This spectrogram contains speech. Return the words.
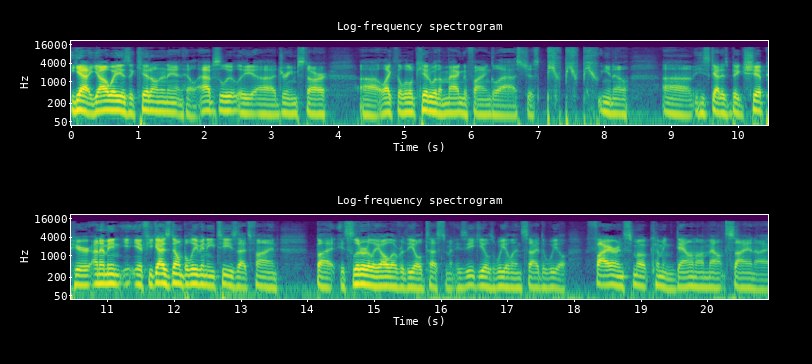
yeah, Yahweh is a kid on an anthill. Absolutely, uh, Dream Star. Uh, like the little kid with a magnifying glass, just pew pew pew. You know, uh, he's got his big ship here, and I mean, if you guys don't believe in ETs, that's fine, but it's literally all over the Old Testament. Ezekiel's wheel inside the wheel, fire and smoke coming down on Mount Sinai,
